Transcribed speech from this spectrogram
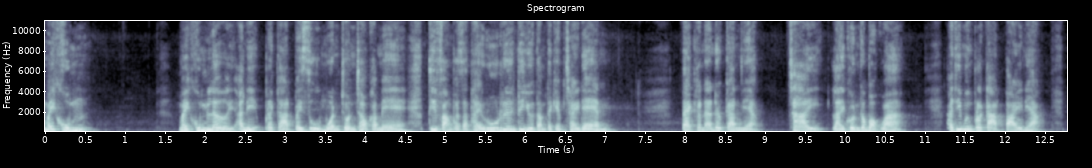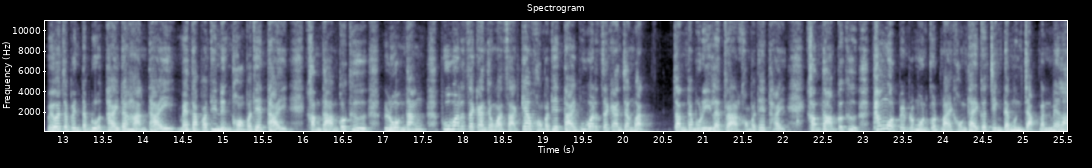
ไม่คุ้ม ไม่คุ้มเลย อันนี้ประกาศไปสู่มวลชนชาวคาเมรที่ฟังภาษาไทยรู้เรื่องที่อยู่ตามตะเข็บชายแดน แต่ขณะเดียวกันเนี่ย ใช่หลายคนก็บอกว่าไอ้ที่มึงประกาศไปเนี่ย ไม่ว่าจะเป็นตำรวจไทยทหารไทย แม่ทัพภาคที่หนึ่งของประเทศไทยคำถามก็คือรวมทั้งผู้ว่าราชการจังหวัดสระแก้วของประเทศไทย ผู้ว่าราชการจังหวัด จันทบุรีและตราดของประเทศไทยคำถามก็คือทั้งหมดเป็นประมวลกฎหมายของไทยก็จริงแต่มึงจับมันไม่ไร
